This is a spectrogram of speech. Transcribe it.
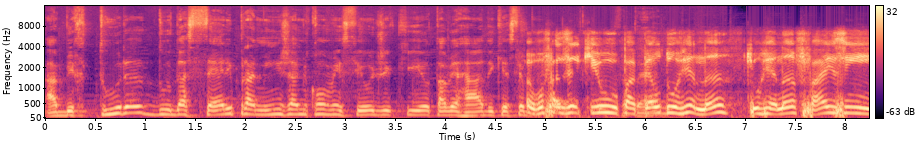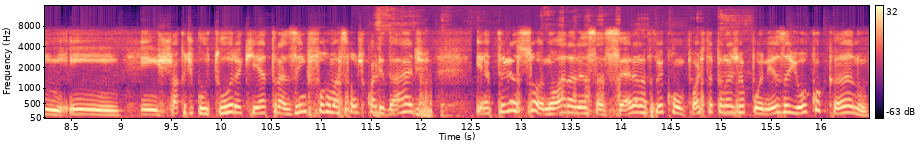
a abertura do, da série, para mim, já me convenceu de que eu tava errado e que ia ser. Eu vou fazer aqui o papel do Renan, que o Renan faz em, em, em Choque de Cultura, que é trazer informação de qualidade. e a trilha sonora nessa série ela foi composta pela japonesa Yoko Kano.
